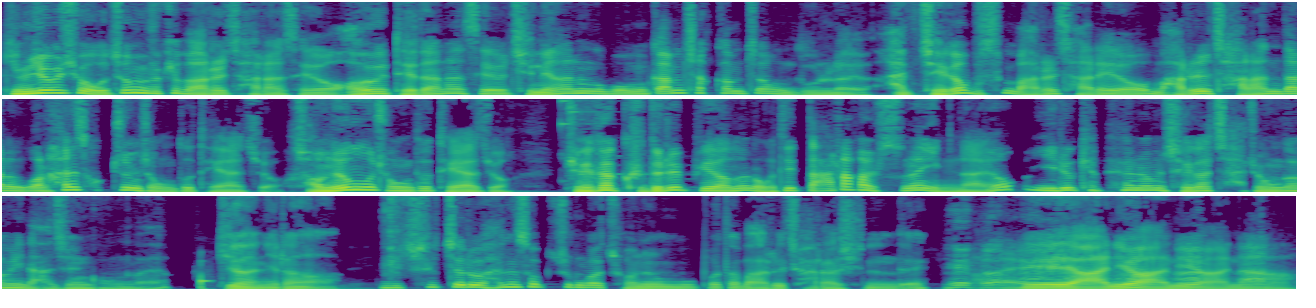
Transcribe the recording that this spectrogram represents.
김재훈 씨 어쩜 그렇게 말을 잘하세요? 어유 대단하세요. 진행하는 거 보면 깜짝깜짝 놀라요. 아, 제가 무슨 말을 잘해요? 말을 잘한다는 건 한석준 정도 돼야죠. 전현무 정도 돼야죠. 제가 그들에 비하면 어디 따라갈 수는 있나요? 이렇게 표현하면 제가 자존감이 낮은 건가요? 그게 아니라 실제로 한석준과 전현무보다 말을 잘하시는데 예, 아니요, 아니요, 아니요.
